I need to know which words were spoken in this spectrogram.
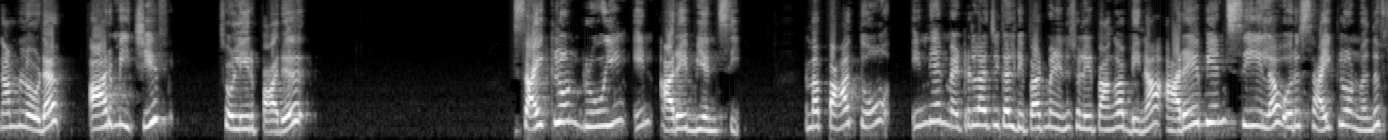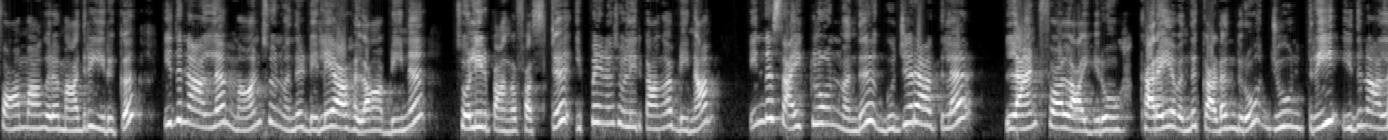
நம்மளோட ஆர்மி சீஃப் சொல்லியிருப்பாரு. Cyclone brewing in Arabian sea நம்ம பார்த்தோம் இந்தியன் மெட்ரலாஜிக்கல் டிபார்ட்மெண்ட் என்ன சொல்லியிருப்பாங்க அப்படின்னா அரேபியன் சீல ஒரு சைக்ளோன் வந்து ஃபார்ம் ஆகுற மாதிரி இருக்கு. இதனால மான்சூன் வந்து டிலே ஆகலாம் அப்படின்னு சொல்லியிருப்பாங்க ஃபர்ஸ்ட் இப்போ என்ன சொல்லியிருக்காங்க அப்படின்னா இந்த சைக்ளோன் வந்து குஜராத்ல லேண்ட்ஃபால் ஆகிரும். கரையை வந்து கடந்துரும். ஜூன் த்ரீ இதனால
